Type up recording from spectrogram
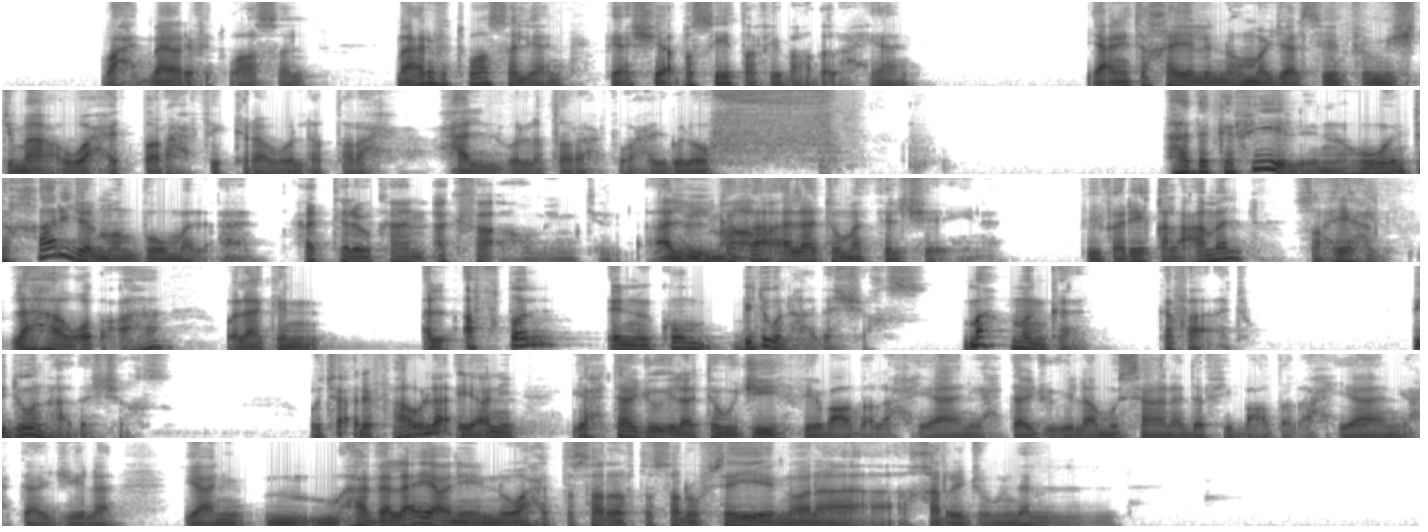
واحد ما يعرف يتواصل ما يعرف يتواصل يعني في أشياء بسيطة في بعض الأحيان. يعني تخيل إن هم جالسين في اجتماع وواحد طرح فكرة ولا طرح حل ولا طرح واحد يقول أوف. هذا كفيل إنه هو أنت خارج المنظومة الآن. حتى لو كان اكفاهم يمكن الكفاءة لا تمثل شيء هنا. في فريق العمل صحيح لها وضعها ولكن الأفضل إنه يكون بدون هذا الشخص مهما كان كفاءته. بدون هذا الشخص. وتعرف هؤلاء يعني يحتاجوا إلى توجيه في بعض الأحيان، يحتاجوا إلى مساندة في بعض الأحيان، يحتاج إلى يعني هذا لا يعني إنه واحد تصرف تصرف سيء إنه أنا اخرجه من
